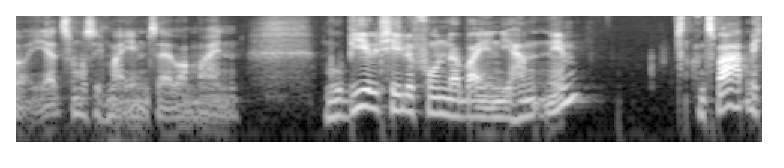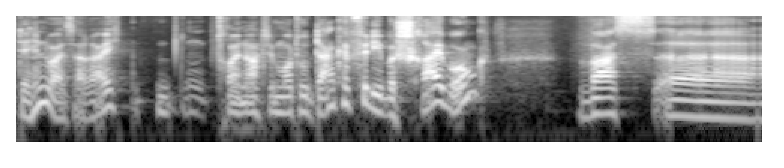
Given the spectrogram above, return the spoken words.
So, jetzt muss ich mal eben selber meinen Mobiltelefon dabei in die Hand nehmen. Und zwar hat mich der Hinweis erreicht, treu nach dem Motto, danke für die Beschreibung, was äh,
